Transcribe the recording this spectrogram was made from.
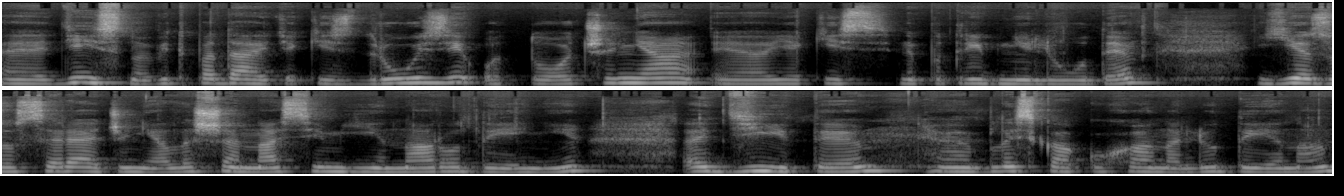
Е, Дійсно, відпадають якісь друзі, оточення, е, якісь непотрібні люди, є зосередження лише на сім'ї, на родині, е, діти, близька кохана людина,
